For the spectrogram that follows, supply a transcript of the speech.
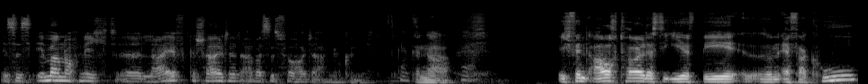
ist es immer noch nicht äh, live geschaltet, aber es ist für heute angekündigt. Ganz genau. Ja. Ich finde auch toll, dass die IFB so ein FAQ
